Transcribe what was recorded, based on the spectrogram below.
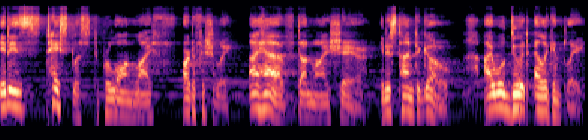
It is tasteless to prolong life artificially. I have done my share. It is time to go. I will do it elegantly.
